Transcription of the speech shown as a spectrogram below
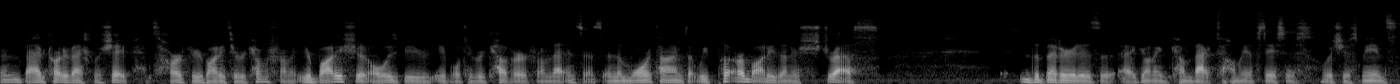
in bad cardiovascular shape. It's hard for your body to recover from it. Your body should always be able to recover from that instance. And the more times that we put our bodies under stress the better it is at going to come back to homeostasis, which just means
